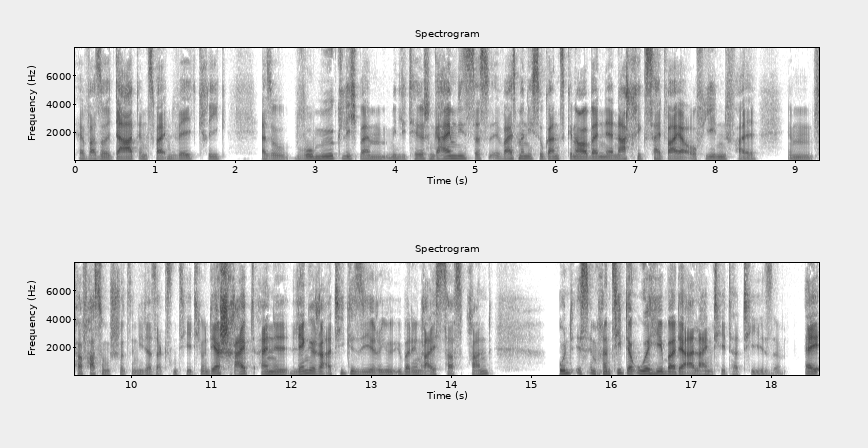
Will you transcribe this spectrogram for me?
Er war Soldat im Zweiten Weltkrieg, also womöglich beim militärischen Geheimdienst, das weiß man nicht so ganz genau, aber in der Nachkriegszeit war er auf jeden Fall im Verfassungsschutz in Niedersachsen tätig. Und der schreibt eine längere Artikelserie über den Reichstagsbrand und ist im Prinzip der Urheber der Alleintäterthese. Er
